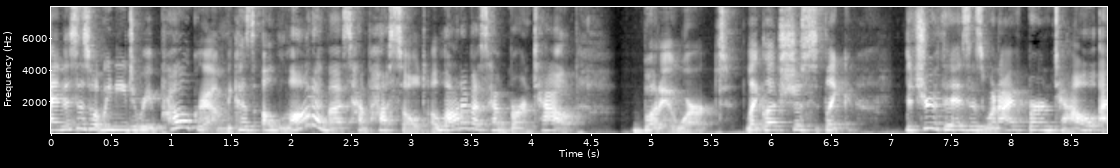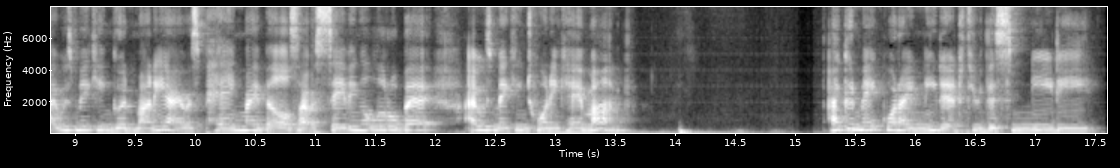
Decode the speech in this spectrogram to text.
And this is what we need to reprogram because a lot of us have hustled, a lot of us have burnt out, but it worked. Like, let's just, like, the truth is, is when I've burnt out, I was making good money, I was paying my bills, I was saving a little bit, I was making 20K a month. I could make what I needed through this needy,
